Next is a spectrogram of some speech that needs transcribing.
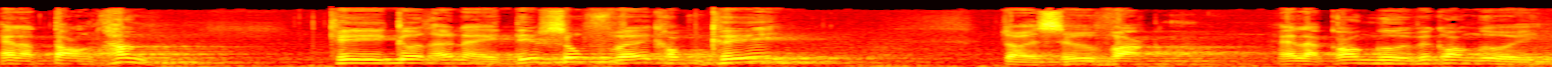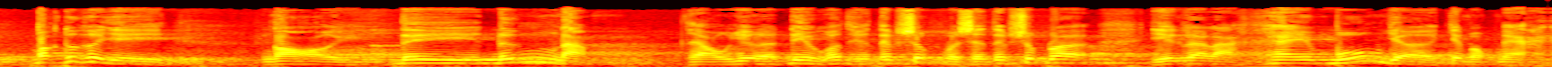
hay là toàn thân. Khi cơ thể này tiếp xúc với không khí rồi sự vật hay là con người với con người bất cứ cái gì ngồi đi đứng nằm thì hầu như là đều có sự tiếp xúc và sự tiếp xúc đó diễn ra là 24 giờ trên một ngày.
